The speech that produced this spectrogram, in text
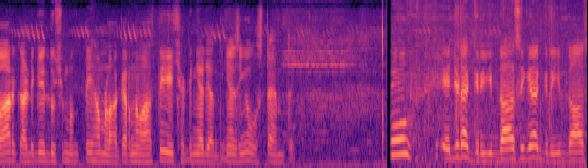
ਬਾਹਰ ਕੱਢ ਕੇ ਦੁਸ਼ਮਣ ਤੇ ਹਮਲਾ ਕਰਨ ਵਾਸਤੇ ਇਹ ਛੱਡੀਆਂ ਜਾਂਦੀਆਂ ਸੀਗੀਆਂ ਉਸ ਟਾਈਮ ਤੇ। ਇਹ ਜਿਹੜਾ ਗਰੀਬਦਾਸ ਸੀਗਾ ਗਰੀਬਦਾਸ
